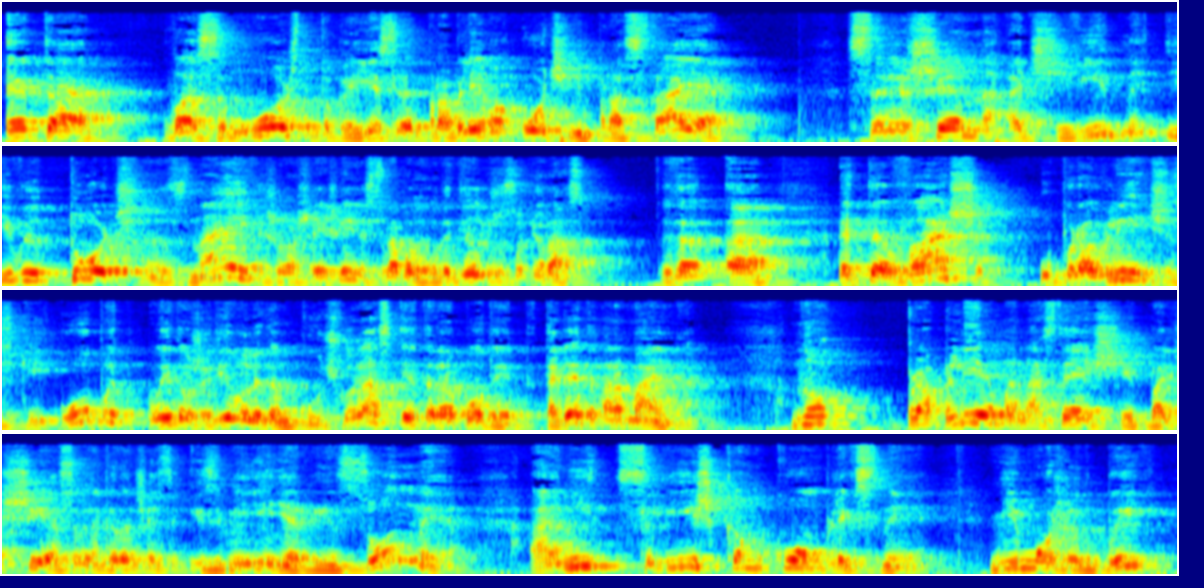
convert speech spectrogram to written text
Это возможно только если проблема очень простая, совершенно очевидна, и вы точно знаете, что ваше решение сработает. Вы это делаете уже сотню раз. Это, э, это ваш управленческий опыт, вы это уже делали там кучу раз, и это работает. Тогда это нормально. Но проблемы настоящие, большие, особенно когда начинаются изменения организационные, они слишком комплексные. Не может быть,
